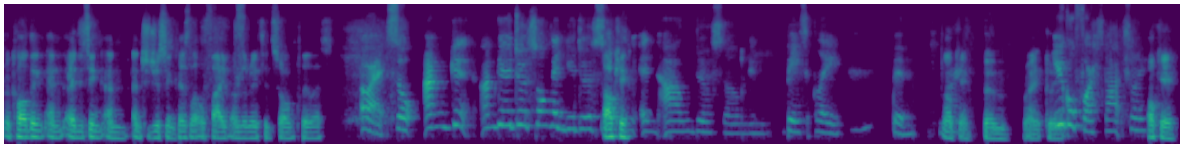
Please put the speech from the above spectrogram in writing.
recording and editing and introducing his little five underrated song playlist. Alright, so I'm gonna I'm gonna do a song and you do a song Okay. and I'll do a song and basically boom. Okay, boom. Right, great. You go first actually. Okay,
